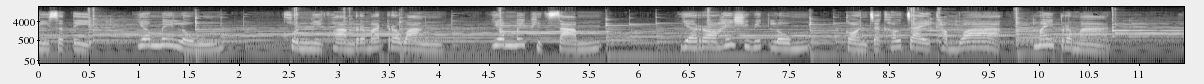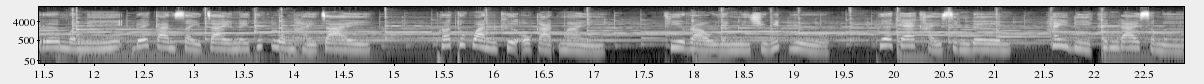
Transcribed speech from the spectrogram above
มีสติย่อมไม่หลง คนมีความระมัดระวัง ย่อมไม่ผิดซ้ำ อย่ารอให้ชีวิตล้ม ก่อนจะเข้าใจคำว่า ไม่ประมาท เริ่มวันนี้ด้วยการใส่ใจในทุกลมหายใจ เพราะทุกวันคือโอกาสใหม่ ที่เรายังมีชีวิตอยู่ เพื่อแก้ไขสิ่งเดิมให้ดีขึ้นได้เสมอ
